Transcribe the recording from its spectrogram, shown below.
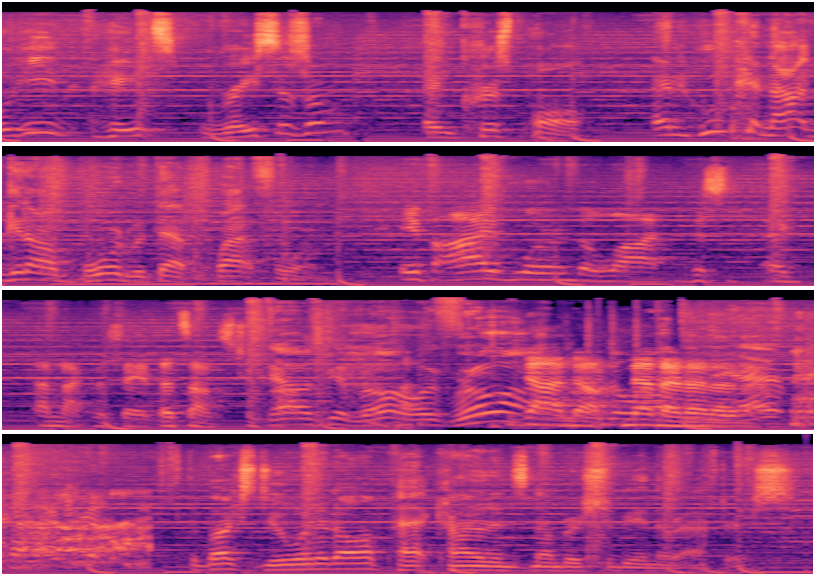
Boogie hates racism and Chris Paul. And who cannot get on board with that platform? If I've learned a lot, this I, I'm not gonna say it. That sounds too. That was good, bro. If Roll No, no, no, no, no, no, no. If the Bucks do win it all, Pat Connaughton's numbers should be in the rafters.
